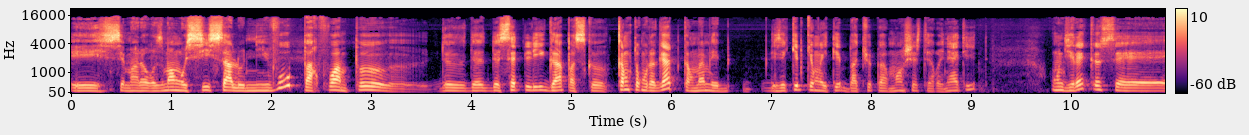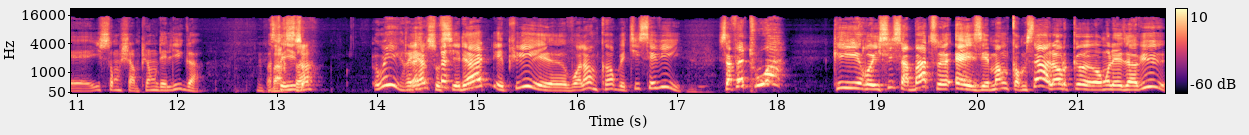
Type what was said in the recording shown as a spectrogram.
Et c'est malheureusement aussi ça le niveau, parfois un peu euh, de, de- de cette Liga, parce que quand on regarde quand même les, les équipes qui ont été battues par Manchester United, on dirait que c'est ils sont champions des Ligas. Parce qu'ils Barça ont- oui, Real Sociedad, et puis euh, voilà encore Betis Séville. Ça fait trois qui réussissent à battre aisément comme ça, alors qu'on les a vus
